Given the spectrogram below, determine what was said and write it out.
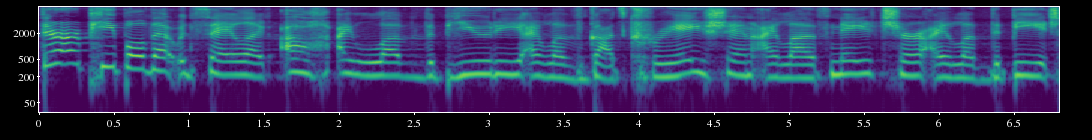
there are people that would say like, "Oh, I love the beauty. I love God's creation. I love nature. I love the beach."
